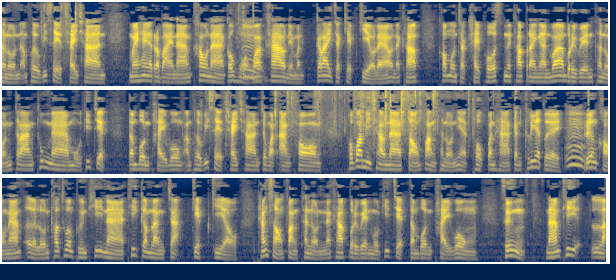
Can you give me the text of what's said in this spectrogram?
ถนนอำเภอวิเศษชัยชาญ ไม่ให้ระบายน้ำเข้านาก็ห่วงอืมว่าข้าวเนี่ยมันใกล้จะเก็บเกี่ยวแล้วนะครับ ข้อมูลจากไทยโพสต์นะครับรายงานว่าบริเวณถนนกลางทุ่งนาหมู่ที่ 7 ตำบลไผ่วงอำเภอวิเศษชัยชาญจังหวัดอ่างทองพบว่ามีชาวนาสองฝั่งถนนเนี่ยถกปัญหากันเครียดเลยอืมเรื่องของน้ำเอ่อล้นเข้าท่วมพื้นที่นาที่กำลังจะเก็บเกี่ยว ทั้งสองฝั่งถนนนะครับ บริเวณหมู่ที่ 7ตำบลไผ่วง ซึ่งน้ำที่ไหล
